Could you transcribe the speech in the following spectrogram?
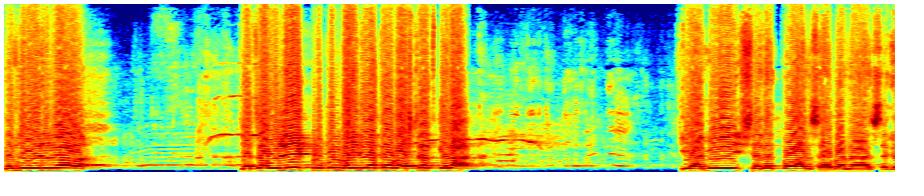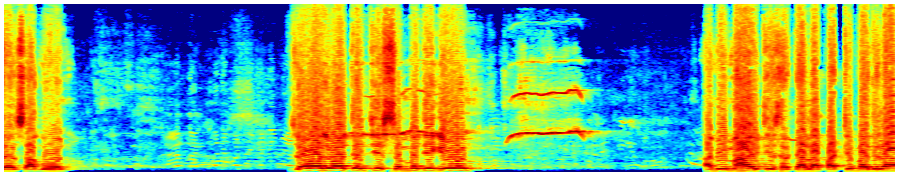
बंधू ज्याचा उल्लेख प्रफुलभाईने आता भाषणात केला. की आम्ही शरद पवार साहेबांना सगळं सांगून जवळजवळ त्यांची संमती घेऊन आम्ही महायुती सरकारला पाठिंबा दिला.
